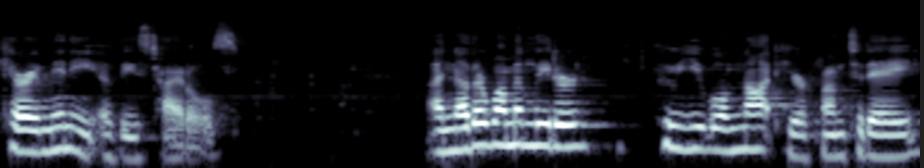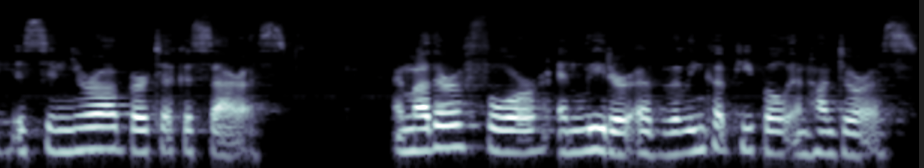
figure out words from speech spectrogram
carry many of these titles. Another woman leader who you will not hear from today is Senora Berta Cáceres, a mother of four and leader of the Lenca people in Honduras.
